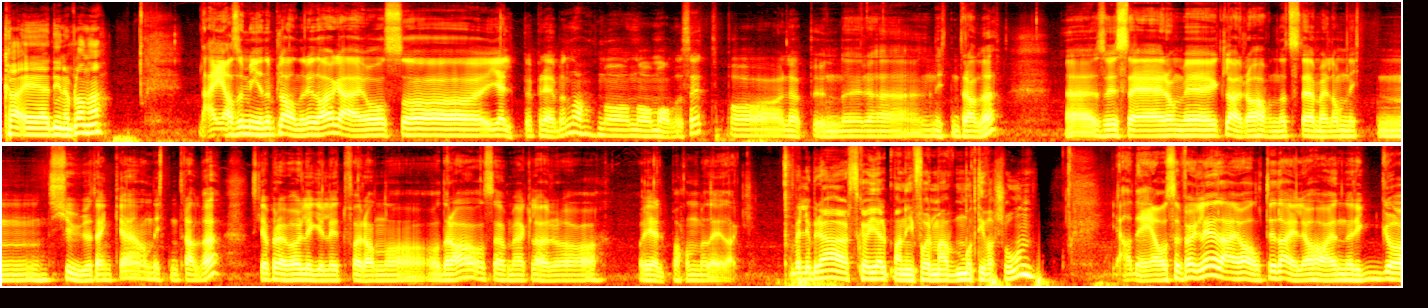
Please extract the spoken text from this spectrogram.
Hva er dine planer? Nei, altså mine planer i dag er jo å hjelpe Preben da, med å nå målet sitt på å løpe under eh, 1930. Eh, så vi ser om vi klarer å havne et sted mellom 1920 tenker jeg, og 1930. Skal jeg prøve å ligge litt foran og, og dra, og se om jeg klarer å, å hjelpe han med det i dag. Veldig bra. Skal du hjelpe han i form av motivasjon. Ja, det òg, selvfølgelig. Det er jo alltid deilig å ha en rygg å,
